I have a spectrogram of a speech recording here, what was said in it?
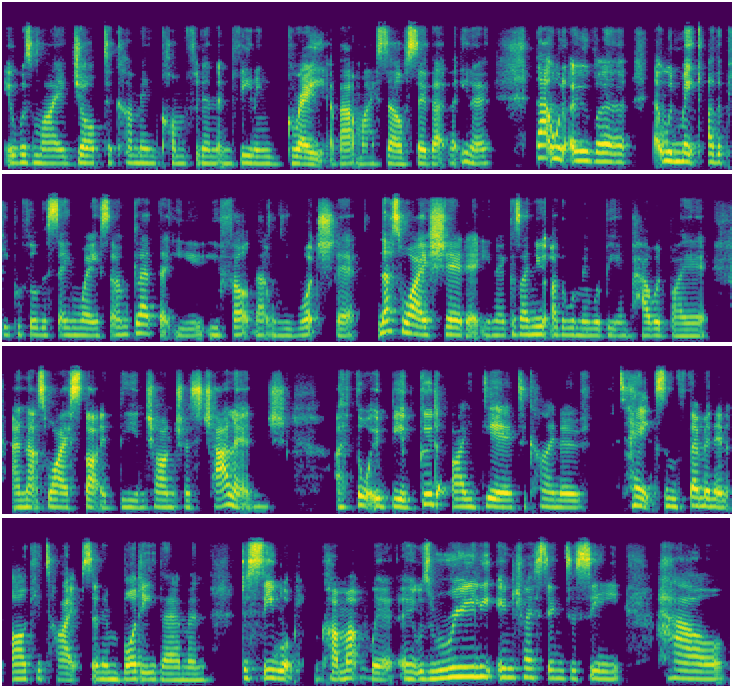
It was my job to come in confident and feeling great about myself so that, that you know that would over that would make other people feel the same way. So i'm glad that you you felt that when you watched it. And that's why i shared it you know because i knew other women would be empowered by it. And that's why i started the enchantress challenge. I thought it'd be a good idea to kind of take some feminine archetypes and embody them and just see what people come up with. And it was really interesting to see how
